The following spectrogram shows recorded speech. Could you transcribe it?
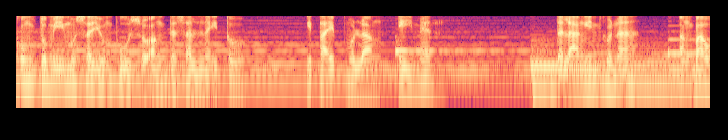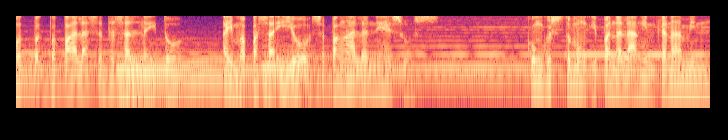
Kung tumimo sa iyong puso ang dasal na ito, itype mo lang Amen. Dalangin ko na ang bawat pagpapala sa dasal na ito ay mapasa iyo sa pangalan ni Jesus. Kung gusto mong ipanalangin ka namin,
